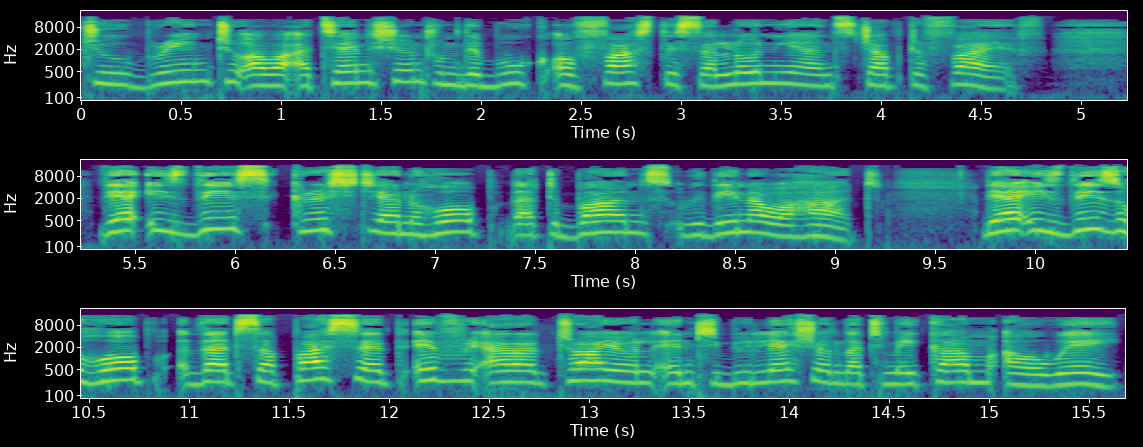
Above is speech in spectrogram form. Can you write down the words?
to bring to our attention from the book of First Thessalonians chapter 5. There is this Christian hope that burns within our heart. There is this hope that surpasseth every other trial and tribulation that may come our way.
